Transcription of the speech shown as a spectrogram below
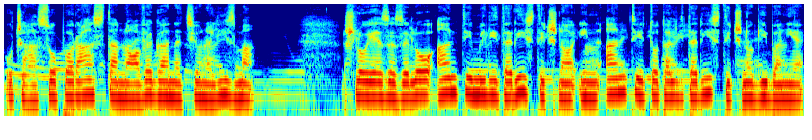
v času porasta novega nacionalizma. Šlo je za zelo antimilitaristično in antitotalitaristično gibanje.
